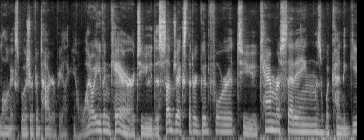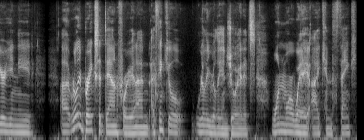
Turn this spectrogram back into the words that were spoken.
long exposure photography, like you know, why do I even care? To the subjects that are good for it, to camera settings, what kind of gear you need. Uh, it really breaks it down for you, and I, I think you'll really really enjoy it. It's one more way I can thank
